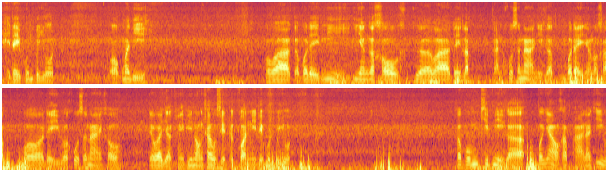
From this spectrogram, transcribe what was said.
ให้ได้ผลประโยชน์ออกมาดี เพราะว่ากับบ่ได้มีอิหยังกับเขาเพื่อว่าได้รับการโฆษณานี่ครับบ่ได้หยังหรอกครับบ่ได้ว่าโฆษณาให้เขา แต่ว่าอยากให้พี่น้องชาวเกษตรกรนี้ได้ผลประโยชน์ครับผมคลิปนี้ก็บ่ยาวครับหาหน้าที่ก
